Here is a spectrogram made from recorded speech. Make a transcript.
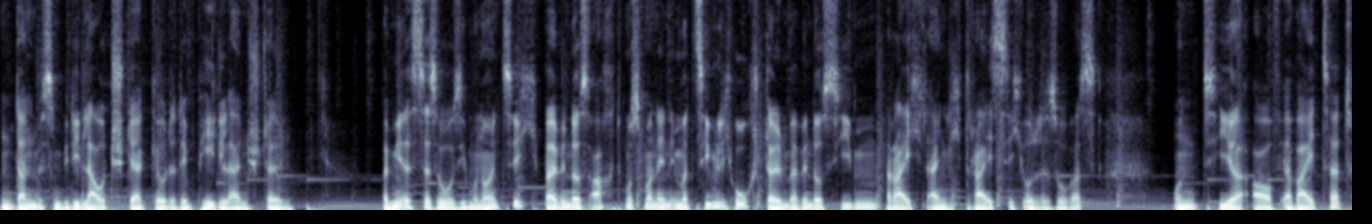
und dann müssen wir die Lautstärke oder den Pegel einstellen. Bei mir ist er so 97, bei Windows 8 muss man den immer ziemlich hoch stellen, bei Windows 7 reicht eigentlich 30 oder sowas. Und hier auf erweitert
